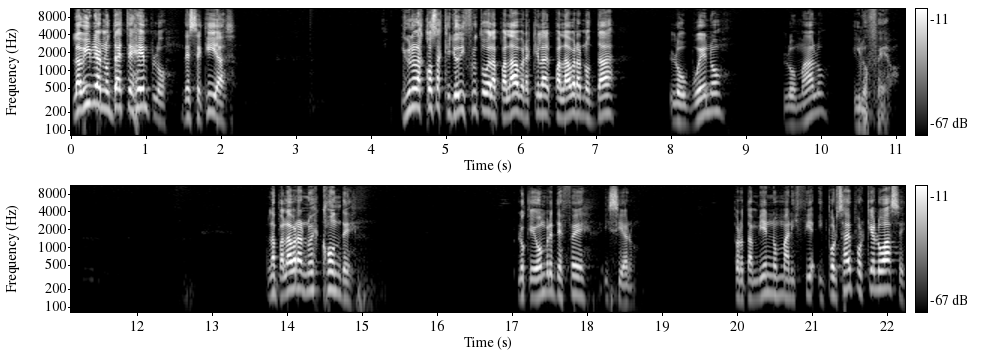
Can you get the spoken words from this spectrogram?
La Biblia nos da este ejemplo de sequías. Y una de las cosas que yo disfruto de la palabra es que la palabra nos da lo bueno, lo malo y lo feo. La palabra no esconde lo que hombres de fe hicieron, pero también nos manifiesta. ¿Y por sabe por qué lo hace?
